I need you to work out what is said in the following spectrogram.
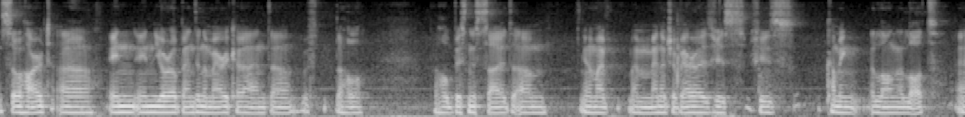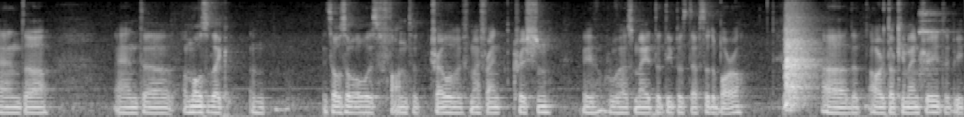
so hard uh, in in Europe and in America, and uh, with the whole the whole business side. Um, you know, my my manager Vera is she's she's coming along a lot, and uh, and uh, I'm also like. Um, it's also always fun to travel with my friend Christian, who who has made the deepest depths of the borough. Uh, that our documentary that we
